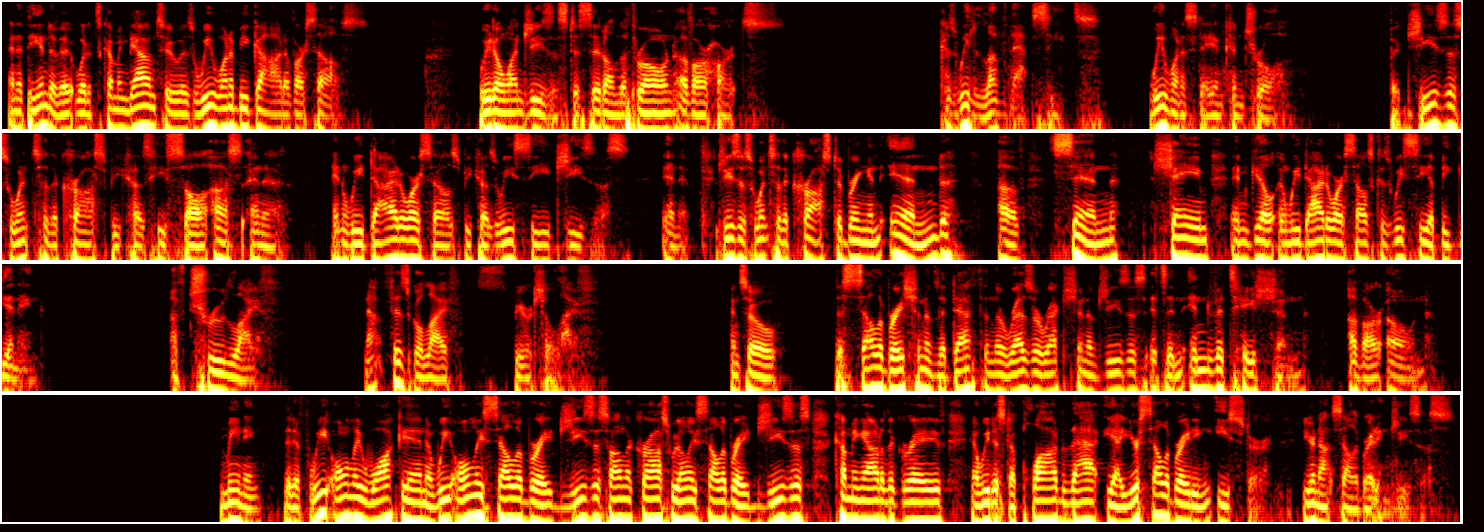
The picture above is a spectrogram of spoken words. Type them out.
And at the end of it, what it's coming down to is we want to be God of ourselves. We don't want Jesus to sit on the throne of our hearts because we love that seat. We want to stay in control. But Jesus went to the cross because he saw us in it, and we die to ourselves because we see Jesus in it. Jesus went to the cross to bring an end of sin, shame, and guilt, and we die to ourselves because we see a beginning of true life. Not physical life, spiritual life. And so the celebration of the death and the resurrection of Jesus, it's an invitation of our own. Meaning that if we only walk in and we only celebrate Jesus on the cross, we only celebrate Jesus coming out of the grave, and we just applaud that, yeah, you're celebrating Easter. You're not celebrating Jesus.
